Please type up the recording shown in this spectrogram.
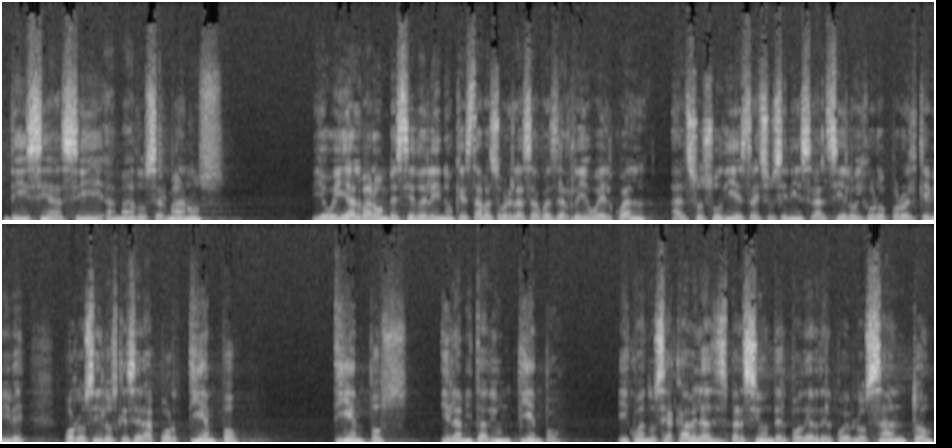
Dice así, amados hermanos, y oí al varón vestido de lino que estaba sobre las aguas del río, el cual alzó su diestra y su siniestra al cielo y juró por el que vive por los siglos que será por tiempo, tiempos y la mitad de un tiempo. Y cuando se acabe la dispersión del poder del pueblo santo,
